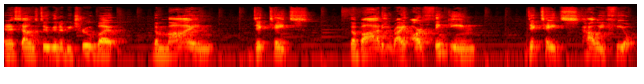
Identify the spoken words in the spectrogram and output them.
and it sounds too good to be true, but the mind dictates the body, right? Our thinking dictates how we feel.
